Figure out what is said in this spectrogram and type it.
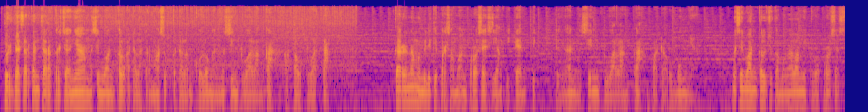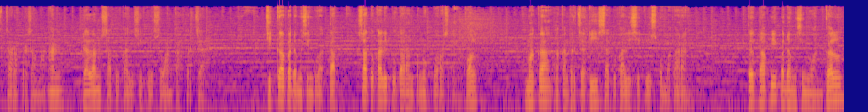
Berdasarkan cara kerjanya, mesin wankel adalah termasuk ke dalam golongan mesin dua langkah atau dua tak karena memiliki persamaan proses yang identik dengan mesin dua langkah pada umumnya. Mesin wankel juga mengalami dua proses secara bersamaan dalam satu kali siklus langkah kerja. Jika pada mesin dua tak, satu kali putaran penuh poros engkol maka akan terjadi satu kali siklus pembakaran. Tetapi pada mesin wankel,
